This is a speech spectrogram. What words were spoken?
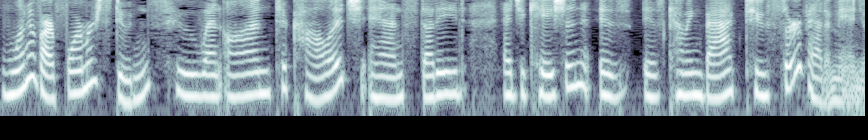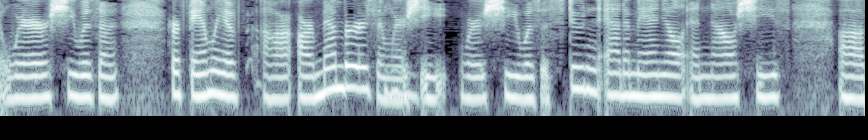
one of our former students who went on to college and studied education is is coming back to serve at Emmanuel, where she was a her family of our, our members, and where she where she was a student at Emmanuel, and now she's. Uh,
